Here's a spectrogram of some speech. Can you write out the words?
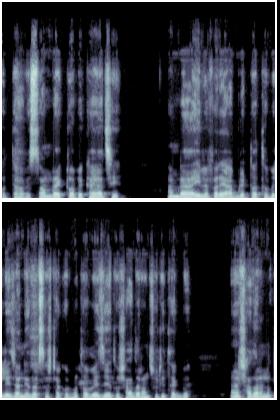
করতে হবে। সো আমরা একটু অপেক্ষায় আছি। আমরা এই ব্যাপারে আপডেট তথ্য পেলেই জানিয়ে দেওয়ার চেষ্টা করব। তবে যেহেতু সাধারণ ছুটি থাকবে সাধারণত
